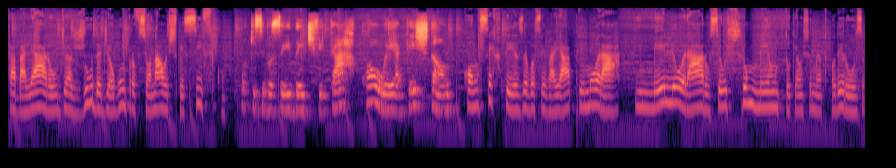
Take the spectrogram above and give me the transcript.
trabalhar ou de ajuda de algum profissional específico? Porque se você identificar qual é a questão, com certeza você vai aprimorar e melhorar o seu instrumento, que é um instrumento poderoso,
